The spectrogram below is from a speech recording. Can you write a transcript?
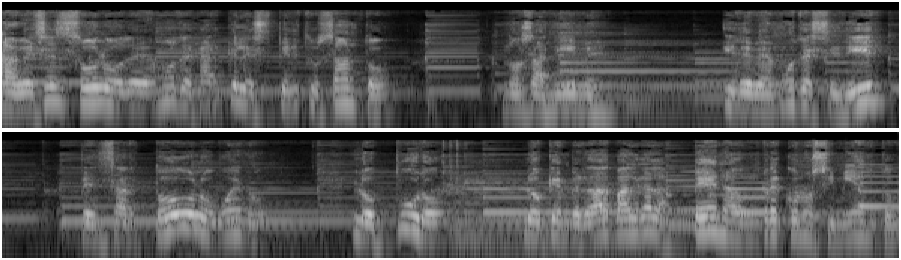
A veces solo debemos dejar que el Espíritu Santo nos anime y debemos decidir pensar todo lo bueno, lo puro, lo que en verdad valga la pena un reconocimiento.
